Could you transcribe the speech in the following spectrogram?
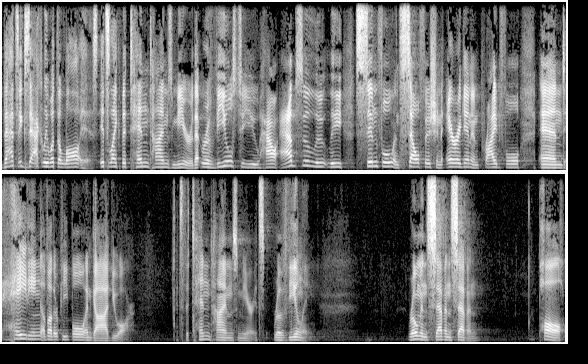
That's exactly what the law is. It's like the 10 times mirror that reveals to you how absolutely sinful and selfish and arrogant and prideful and hating of other people and God you are. It's the 10 times mirror, it's revealing. Romans 7 7, Paul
